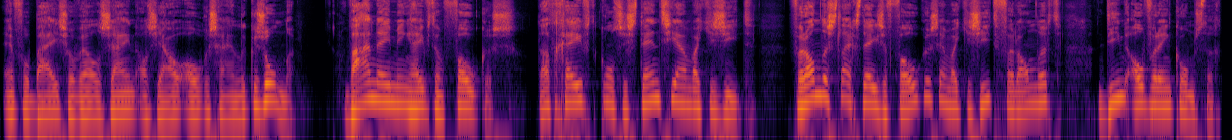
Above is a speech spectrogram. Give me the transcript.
en voorbij zowel zijn als jouw ogenschijnlijke zonde. Waarneming heeft een focus. Dat geeft consistentie aan wat je ziet. Verander slechts deze focus en wat je ziet verandert dien overeenkomstig.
